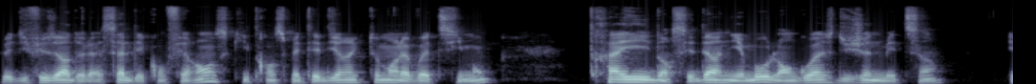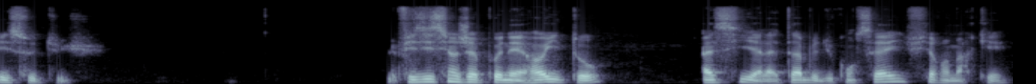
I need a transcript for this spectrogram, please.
Le diffuseur de la salle des conférences, qui transmettait directement la voix de Simon, trahit dans ses derniers mots l'angoisse du jeune médecin et se tut. Le physicien japonais Hoito, assis à la table du conseil, fit remarquer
